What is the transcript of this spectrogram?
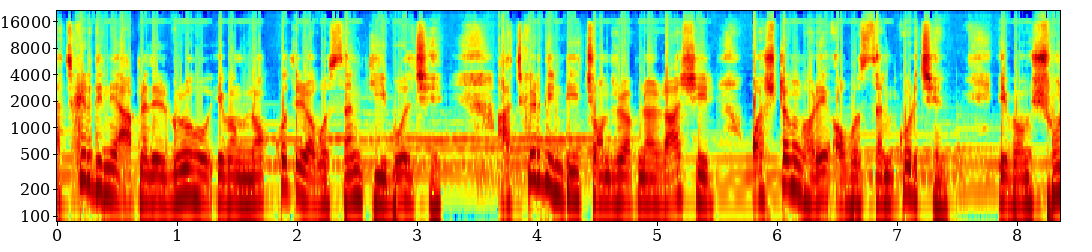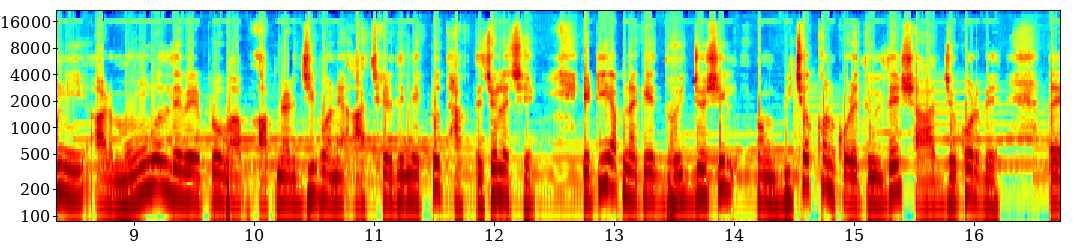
আজকের দিনে আপনাদের গ্রহ এবং নক্ষত্রের অবস্থান কি বলছে? আজকের দিনটি চন্দ্র আপনার রাশির অষ্টম ঘরে অবস্থান করছেন এবং শনি আর মঙ্গল দেবের প্রভাব আপনার জীবনে আজকের দিনে একটু থাকতে চলেছে। এটি আপনাকে ধৈর্যশীল এবং বিচক্ষণ করে তুলতে সাহায্য করবে। তাই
